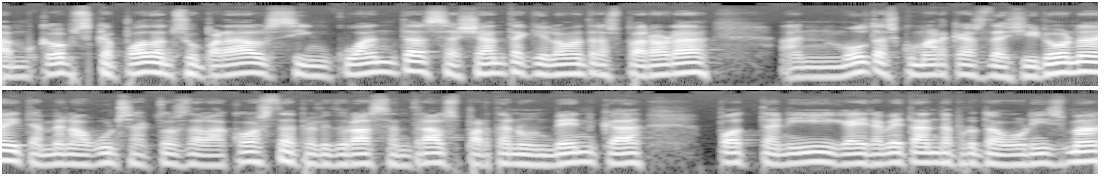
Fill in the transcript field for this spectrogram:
amb cops que poden superar els 50-60 km per hora en moltes comarques de Girona i també en alguns sectors de la costa, per litorals centrals, per tant un vent que pot tenir gairebé tant de protagonisme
